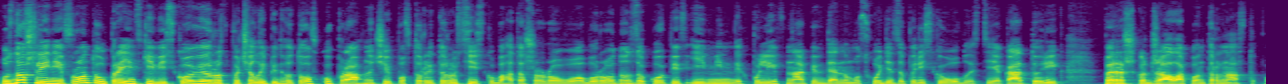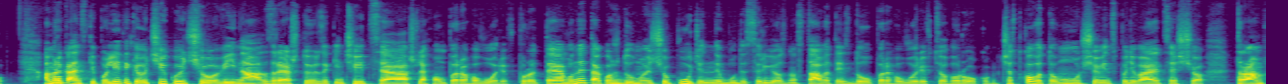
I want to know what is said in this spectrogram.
Уздовж лінії фронту українські військові розпочали підготовку, прагнучи повторити російську багатошарову оборону з окопів і мінних полів на південному сході Запорізької області, яка торік перешкоджала контрнаступу. Американські політики очікують, що війна зрештою закінчиться шляхом переговорів. Проте вони також думають, що Путін не буде серйозно ставитись до переговорів цього року. Частково тому, що він сподівається, що Трамп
